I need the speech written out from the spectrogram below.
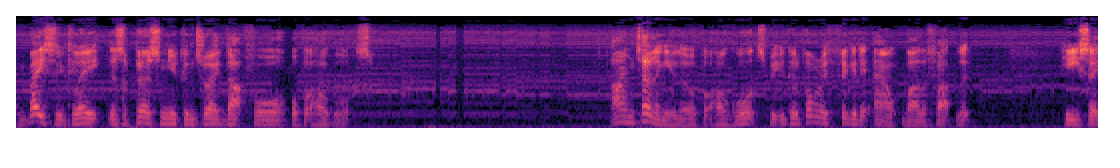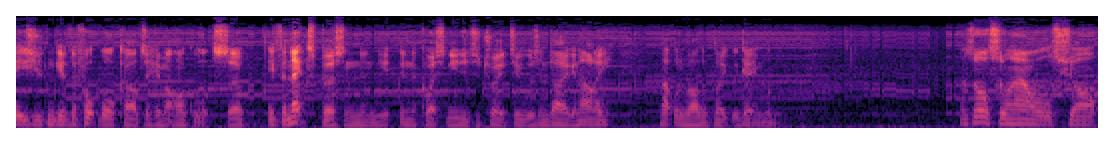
And basically, there's a person you can trade that for up at Hogwarts. I'm telling you though up at Hogwarts, but you could probably figured it out by the fact that he says you can give the football card to him at Hogwarts. So if the next person in, in the quest you needed to trade to was in Diagon Alley, that would have rather break the game, wouldn't it? There's also an owl shop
